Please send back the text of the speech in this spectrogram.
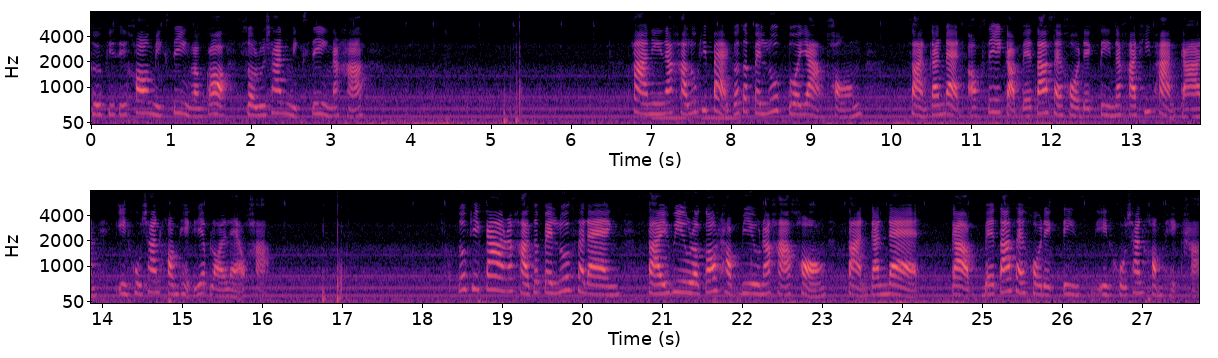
คือ physical mixing แล้วก็ solution mixing นะคะค่ะนี้นะคะ รูปที่ 8 ก็จะเป็นรูปตัวอย่างของสารกันแดดออกซิกับเบต้าไซโคเดกตินนะคะ ที่ผ่านการ inclusion complex เรียบร้อยแล้วค่ะ รูปที่ 9 นะคะ จะเป็นรูปแสดง side view แล้วก็ top view นะคะของสารกันแดด กับเบต้าไซโคเด็กตีนอินคลูชันคอมเพล็กค่ะ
